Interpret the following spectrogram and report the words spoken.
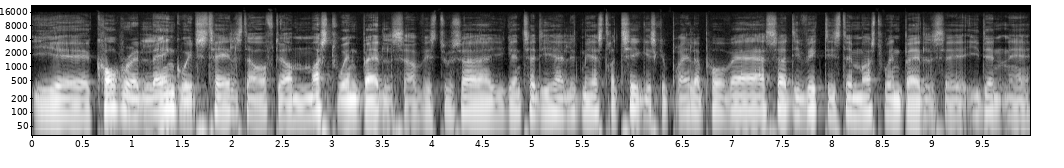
I uh, corporate language tales der ofte om must-win battles, og hvis du så igen tager de her lidt mere strategiske briller på, hvad er så de vigtigste must-win battles uh, i den uh,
